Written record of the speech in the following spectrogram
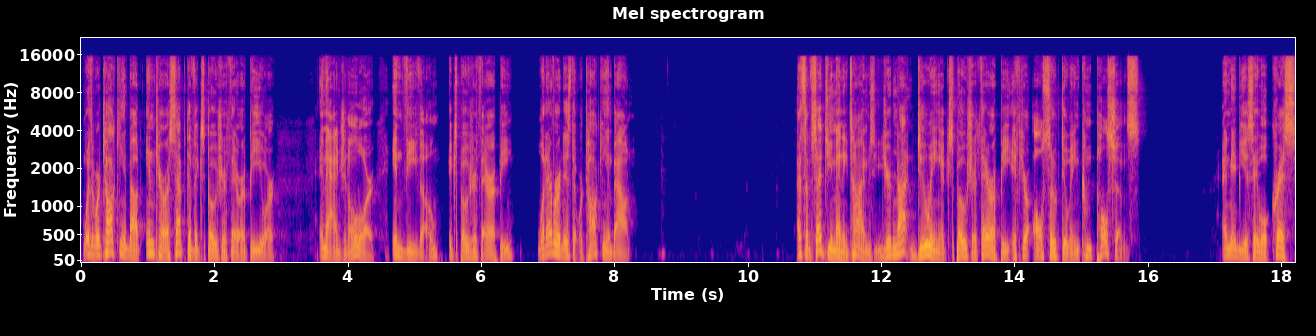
whether we're talking about interoceptive exposure therapy or imaginal or in vivo exposure therapy, whatever it is that we're talking about, as I've said to you many times, you're not doing exposure therapy if you're also doing compulsions. And maybe you say, well, Chris,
